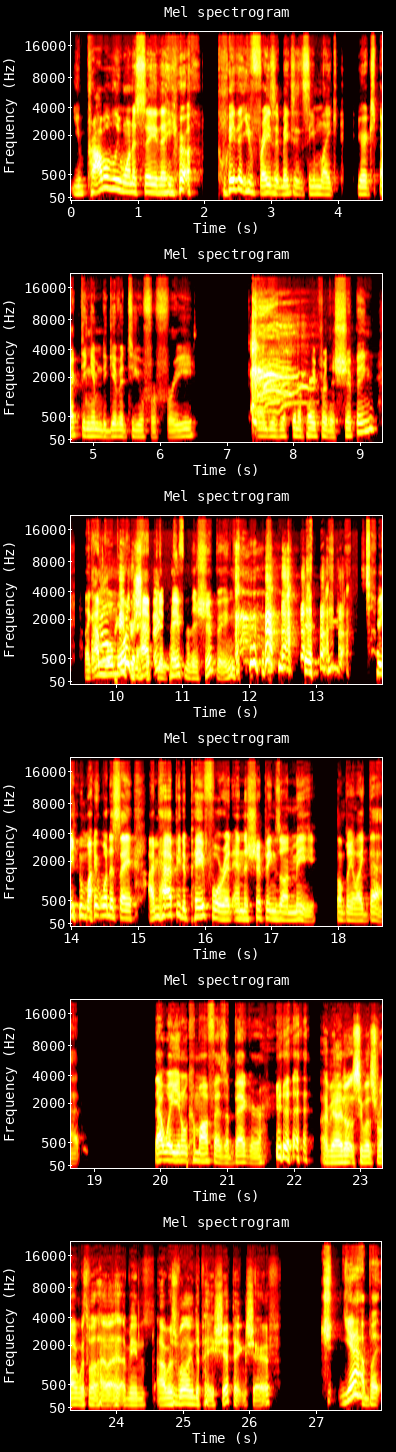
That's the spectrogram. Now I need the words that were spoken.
you probably want to say that you're the way that you phrase it makes it seem like you're expecting him to give it to you for free, and you're just gonna pay for the shipping. Like, I'm I'll more pay more for than happy to pay for the shipping. so you might want to say, "I'm happy to pay for it, and the shipping's on me." Something like that. That way, you don't come off as a beggar. I mean, I don't see what's wrong with what I, I mean. I was willing to pay shipping, sheriff. Yeah, but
